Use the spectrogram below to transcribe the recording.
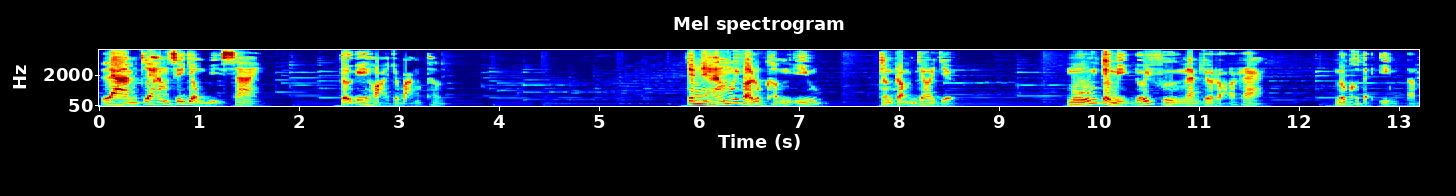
làm cho hắn sử dụng bị sai, tự gây họa cho bản thân. Cho nên hắn mới vào lúc khẩn yếu, thận trọng do dự, muốn từ miệng đối phương làm cho rõ ràng mới có thể yên tâm.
